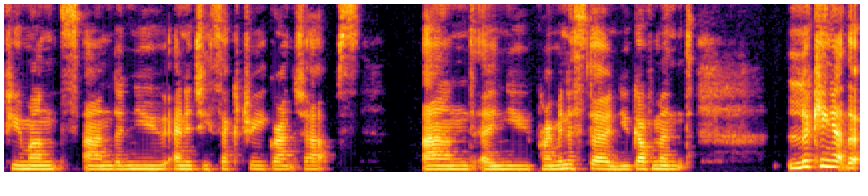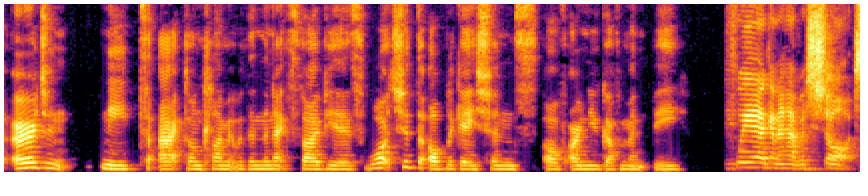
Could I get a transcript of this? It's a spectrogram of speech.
few months, and a new Energy Secretary, Grant Shapps, and a new Prime Minister, a new government. Looking at the urgent need to act on climate within the next five years, what should the obligations of our new government be? If we are going to have a shot,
